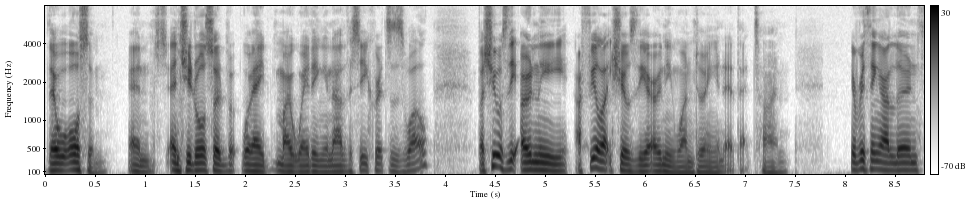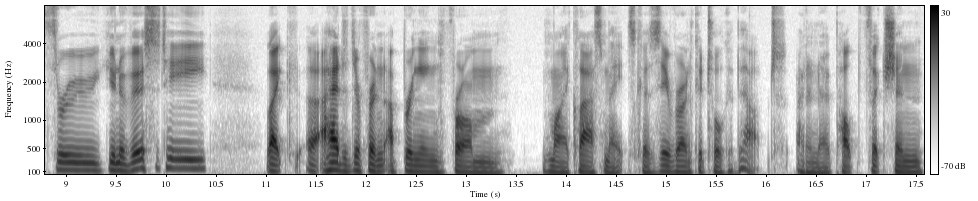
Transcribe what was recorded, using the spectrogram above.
they were awesome. And, and she'd also made My Wedding and Other Secrets as well. But she was the only, I feel like she was the only one doing it at that time. Everything I learned through university, like uh, I had a different upbringing from my classmates because everyone could talk about I don't know Pulp Fiction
